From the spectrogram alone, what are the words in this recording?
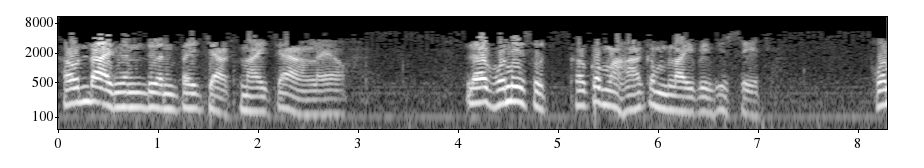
เขาได้เงินเดือนไปจากนายจ้างแล้ว แล้วผลที่สุดเขาก็มาหากำไรเป็นพิเศษ ผล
